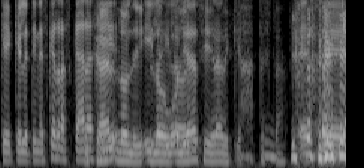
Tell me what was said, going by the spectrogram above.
Que, que le tienes que rascar así. Lo, le- y lo y y era de que, ah, apesta. este.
